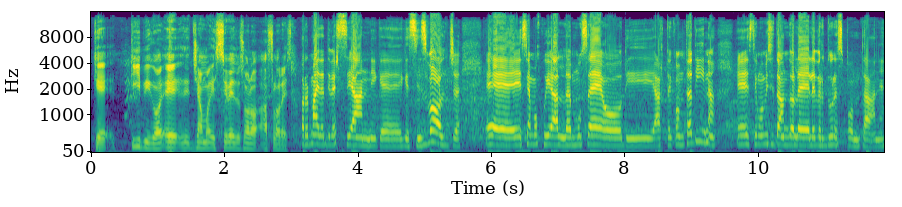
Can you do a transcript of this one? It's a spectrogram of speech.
che è tipico e, diciamo, e si vede solo a Floresta. Ormai da diversi anni che, che si svolge, eh, siamo qui al Museo di Arte Contadina e stiamo visitando le, le verdure spontanee,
